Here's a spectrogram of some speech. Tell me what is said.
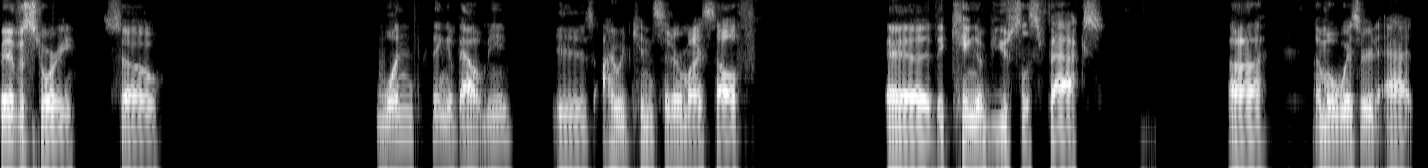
bit of a story. So, one thing about me is I would consider myself uh, the king of useless facts. Uh, I'm a wizard at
